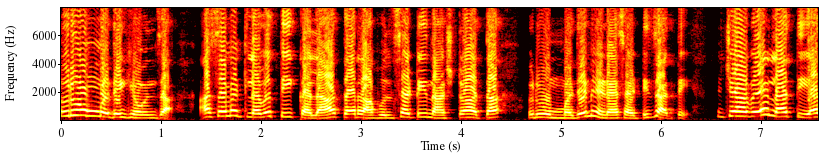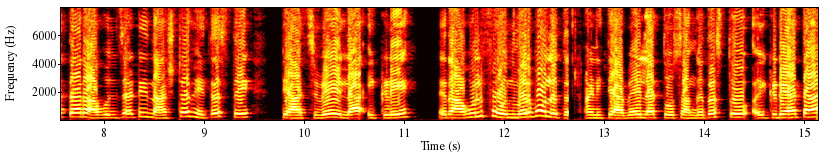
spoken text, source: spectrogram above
रूममध्ये घेऊन जा. असं म्हटल्यावर ती कला आता राहुलसाठी नाश्ता आता रूममध्ये नेण्यासाठी जाते. ज्या वेळेला ती आता राहुलसाठी नाश्ता नेत असते त्याच वेळेला इकडे राहुल फोनवर बोलत आणि त्यावेळेला तो सांगत असतो इकडे आता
